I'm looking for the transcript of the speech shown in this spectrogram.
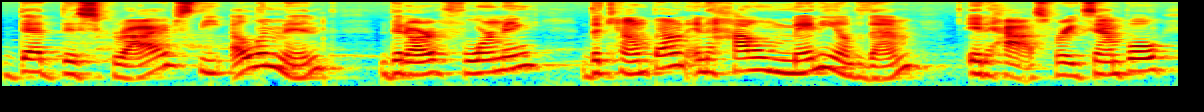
that describes the element that are forming the compound and how many of them it has. For example,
